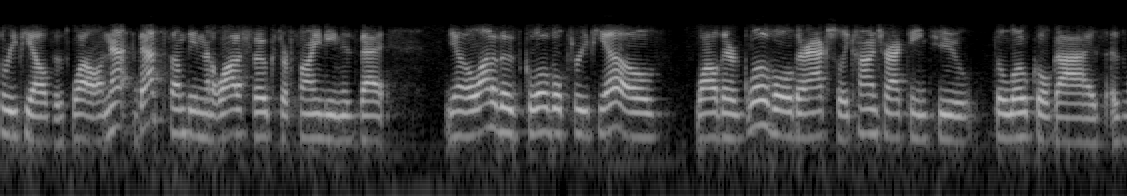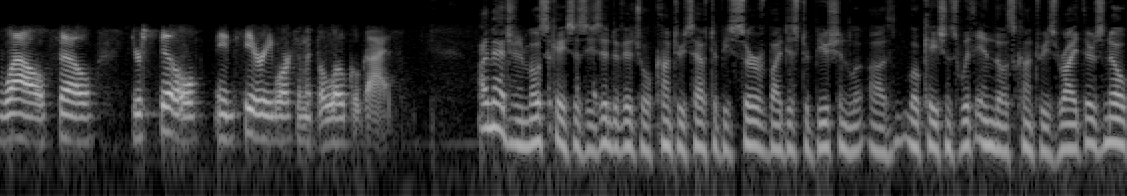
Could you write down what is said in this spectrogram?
3PLs as well. And that that's something that a lot of folks are finding is that you know a lot of those global 3PLs while they're global, they're actually contracting to the local guys as well. So you're still in theory working with the local guys. I imagine in most cases these individual countries have to be served by distribution uh, locations within those countries, right? There's no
